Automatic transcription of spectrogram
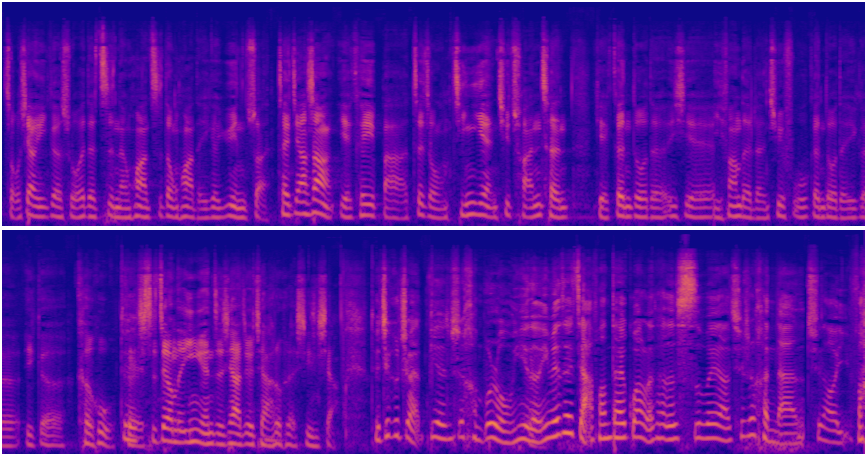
走向一个所谓的智能化、自动化的一个运转，再加上也可以把这种经验去传承给更多的一些乙方的人，去服务更多的一个一个客户。对是这样的因缘之下就加入了心想。对这个转变是很不容易的，因为在甲方待惯了，他的思维啊，其实很难去到乙方。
